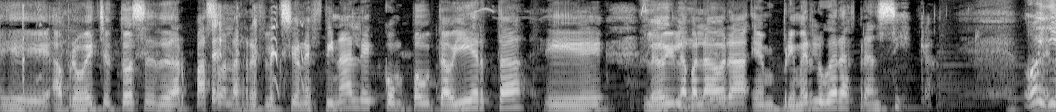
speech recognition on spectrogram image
Eh, aprovecho entonces de dar paso a las reflexiones finales con pauta abierta. Eh, le doy la palabra en primer lugar a Francisca. Oye,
